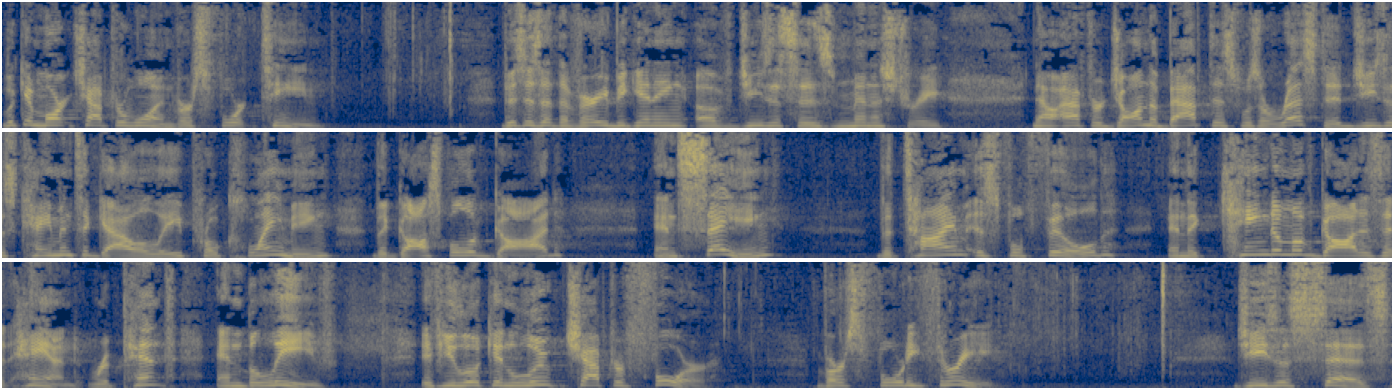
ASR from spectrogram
look at Mark chapter 1, verse 14. This is at the very beginning of Jesus' ministry. Now, after John the Baptist was arrested, Jesus came into Galilee proclaiming the gospel of God and saying, The time is fulfilled and the kingdom of God is at hand. Repent and believe. If you look in Luke chapter 4, verse 43, Jesus says,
